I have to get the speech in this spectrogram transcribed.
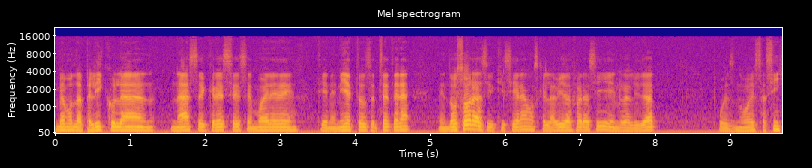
vemos la película, nace, crece, se muere, tiene nietos, etcétera, en dos horas y quisiéramos que la vida fuera así, en realidad, pues no es así,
